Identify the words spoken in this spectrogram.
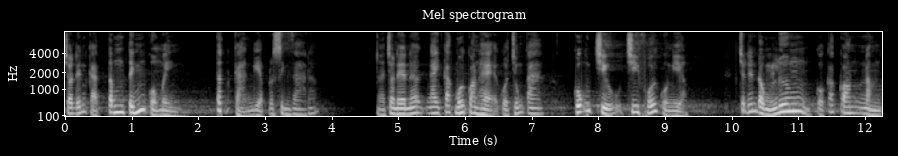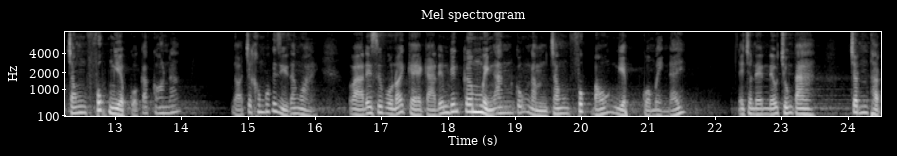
cho đến cả tâm tính của mình. Tất cả nghiệp nó sinh ra đó. À, cho nên ngay các mối quan hệ của chúng ta cũng chịu chi phối của nghiệp. Cho đến đồng lương của các con nằm trong phúc nghiệp của các con đó. đó chứ không có cái gì ra ngoài. Và đây Sư Phụ nói kể cả đến miếng cơm mình ăn cũng nằm trong phúc báu nghiệp của mình đấy. Thế cho nên nếu chúng ta chân thật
